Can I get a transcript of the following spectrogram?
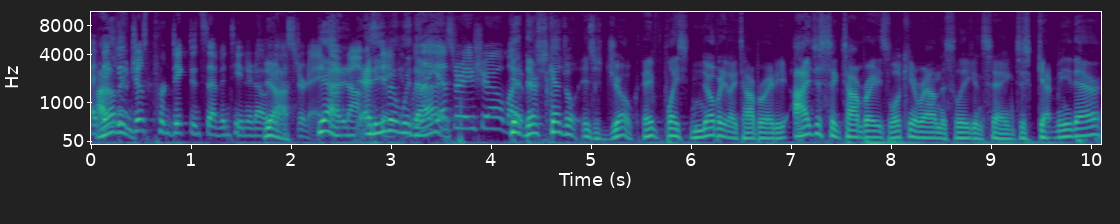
I don't think you just predicted 17 and 0 Yeah. yesterday. Yeah, if I'm not and even with Was that- yesterday's show, Yeah, their schedule is a joke. They've placed nobody like Tom Brady. I just think Tom Brady's looking around this league and saying, just get me there,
